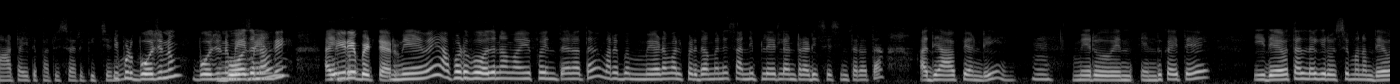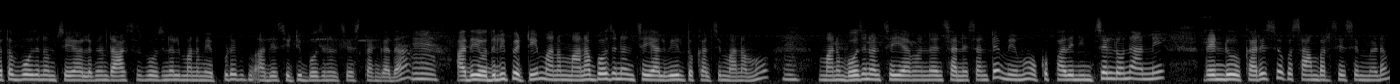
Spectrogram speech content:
మాట అయితే పత్రిసారికి ఇచ్చింది ఇప్పుడు భోజనం? భోజనం భోజనం మీరే పెట్టారు. మేమే అప్పుడు భోజనం అయిపోయిన తర్వాత మరి మేడం వాళ్ళు పెడదామనేసి అన్ని ప్లేట్లు అని రెడీ చేసిన తర్వాత అది ఆపండి. మీరు ఎందుకైతే ఈ దేవతల దగ్గర వస్తే మనం దేవత భోజనం చేయాలి కానీ రాక్షస భోజనాలు మనం ఎప్పుడే అదే సిటీ భోజనాలు చేస్తాం కదా. అది వదిలిపెట్టి మనం మన భోజనం చేయాలి వీళ్ళతో కలిసి మనము మనం భోజనాలు చేయాలని అనేసి అంటే మేము ఒక పది నిమిషాల్లోనే అన్ని రెండు కర్రీస్ ఒక సాంబార్ చేసాం మేడం.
